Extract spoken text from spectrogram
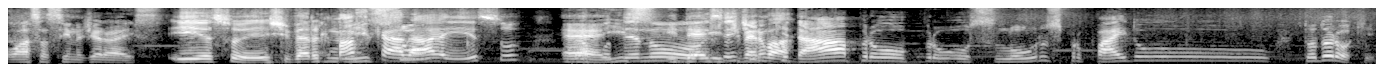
O assassino de heróis. Isso, eles tiveram que mascarar isso, É, pra poder isso, e, de- e tiveram que dar pro, pros louros pro pai do Todoroki.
